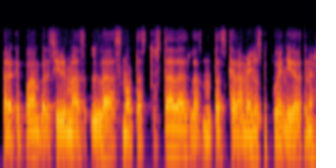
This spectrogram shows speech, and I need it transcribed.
para que puedan percibir más las notas tostadas, las notas caramelos que pueden llegar a tener.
